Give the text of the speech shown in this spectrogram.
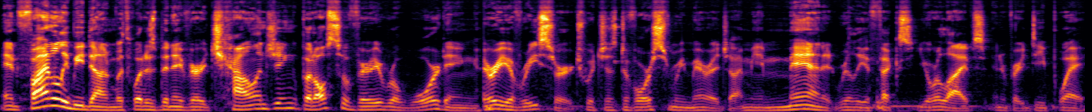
and finally be done with what has been a very challenging but also very rewarding area of research, which is divorce and remarriage. I mean, man, it really affects your lives in a very deep way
